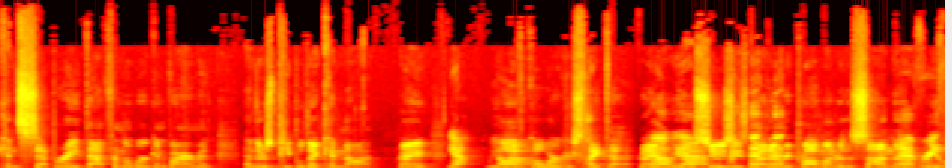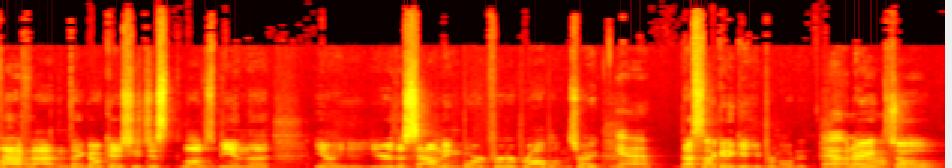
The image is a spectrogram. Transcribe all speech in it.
can separate that from the work environment, and there's people that cannot. Right? Yeah. We all have coworkers like that, right? Oh, you yeah. know, Susie's got every problem under the sun that Everything. you laugh at and think, okay, she just loves being the, you know, you're the sounding board for her problems, right? Yeah. that's not going to get you promoted. Oh, no. Right? So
